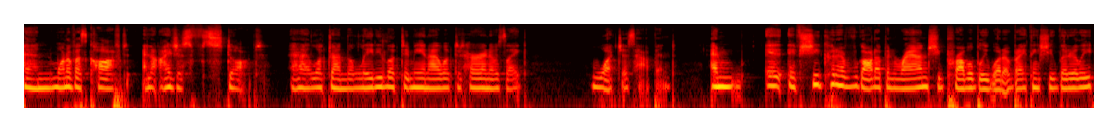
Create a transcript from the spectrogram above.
and one of us coughed and i just stopped. And i looked around. The lady looked at me and i looked at her and it was like what just happened? And if she could have got up and ran she probably would have but i think she literally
